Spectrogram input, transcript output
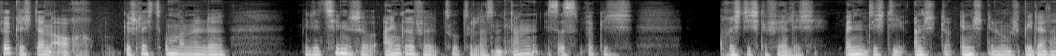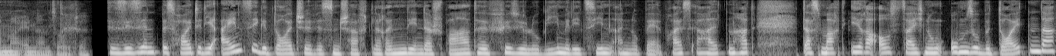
wirklich dann auch geschlechtsumwandelnde medizinische Eingriffe zuzulassen, dann ist es wirklich richtig gefährlich wenn sich die Einstellung später dann mal ändern sollte. Sie sind bis heute die einzige deutsche Wissenschaftlerin, die in der Sparte Physiologie, Medizin einen Nobelpreis erhalten hat. Das macht Ihre Auszeichnung umso bedeutender.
